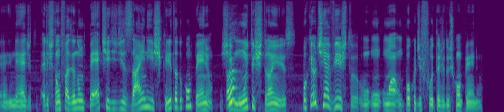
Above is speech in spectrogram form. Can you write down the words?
É, é inédito. Eles estão fazendo um patch de design e escrita do Companion. Achei muito estranho isso. Porque eu tinha visto um, uma, um pouco de footage dos Companions.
